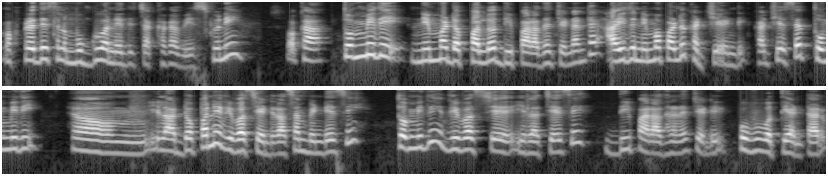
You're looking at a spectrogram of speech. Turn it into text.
ఒక ప్రదేశంలో ముగ్గు అనేది చక్కగా వేసుకుని ఒక తొమ్మిది నిమ్మ డప్పల్లో దీపారాధన చేయండి. అంటే ఐదు నిమ్మ పళ్ళు కట్ చేయండి. కట్ చేస్తే తొమ్మిది ఇలా డొప్పని రివర్స్ చేయండి. రసం పిండేసి తొమ్మిది రివర్స్ చే ఇలా చేసి దీపారాధన అనేది చేయండి పువ్వు ఒత్తి అంటారు.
